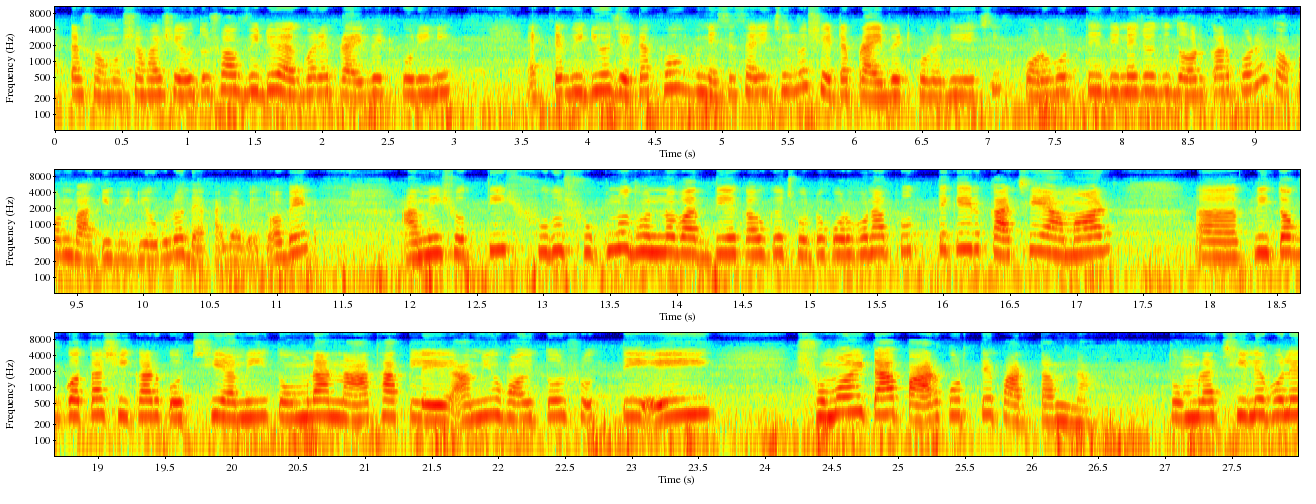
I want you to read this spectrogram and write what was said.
একটা সমস্যা হয়। সেহেতু সব ভিডিও একবারে প্রাইভেট করিনি। একটা ভিডিও যেটা খুব নেসেসারি ছিল সেটা প্রাইভেট করে দিয়েছি। পরবর্তী দিনে যদি দরকার পড়ে তখন বাকি ভিডিওগুলো দেখা যাবে। তবে আমি সত্যি শুধু শুকনো ধন্যবাদ দিয়ে কাউকে ছোট করব না, প্রত্যেকের কাছে আমার কৃতজ্ঞতা স্বীকার করছি আমি। তোমরা না থাকলে আমি হয়তো সত্যি এই সময়টা পার করতে পারতাম না। তোমরা ছিলে বলে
